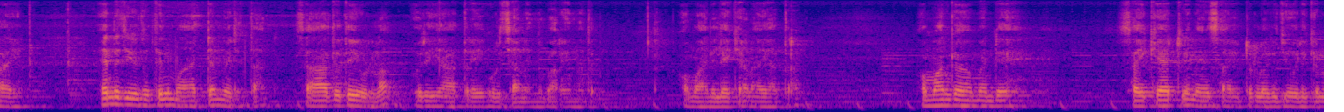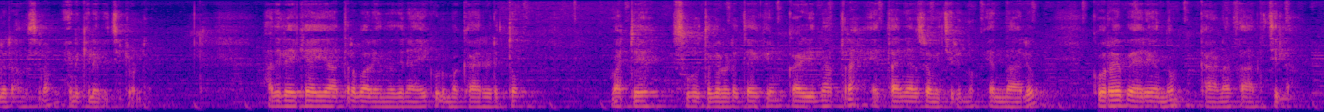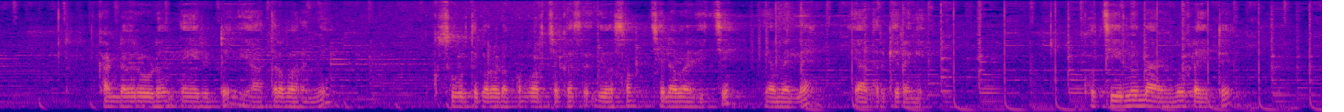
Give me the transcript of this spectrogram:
Hi. എന്റെ ജീവിതത്തിൽ മാറ്റം വരുത്താൻ സാധ്യതയുള്ള ഒരു യാത്രയെക്കുറിച്ചാണ് ഇന്ന് പറയുന്നത്. ഒമാനിലേക്കാണ് ആ യാത്ര. ഒമാൻ ഗവൺമെന്റ് സൈക്യാട്രി നേഴ്സായിട്ടുള്ള ഒരു ജോലിക്കുള്ളൊരു അവസരം എനിക്ക് ലഭിച്ചിട്ടുണ്ട്. അതിലേക്കായി യാത്ര പറയുന്നതിനായി കുടുംബക്കാരെടുത്തും മറ്റ് സുഹൃത്തുക്കളുടെ അടുത്തേക്കും കഴിയുന്നത്ര എത്താൻ ഞാൻ ശ്രമിച്ചിരുന്നു. എന്നാലും കുറേ പേരെയൊന്നും കാണാൻ സാധിച്ചില്ല. കണ്ടവരോട് നേരിട്ട് യാത്ര പറഞ്ഞ് സുഹൃത്തുക്കളോടൊപ്പം കുറച്ചൊക്കെ ദിവസം ചിലവഴിച്ച് ഞാൻ മെല്ലെ യാത്രയ്ക്ക് ഇറങ്ങി കൊച്ചിയിൽ നിന്നായിരുന്നു ഫ്ലൈറ്റ്.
